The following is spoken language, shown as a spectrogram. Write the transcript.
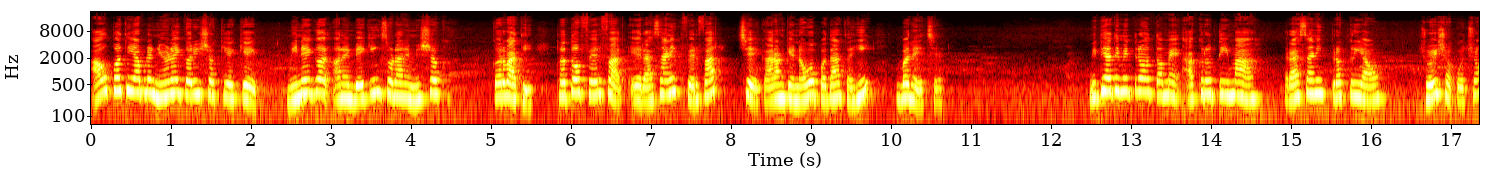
આ ઉપરથી આપણે નિર્ણય કરી શકીએ કે વિનેગર અને બેકિંગ સોડાને મિશ્ર કરવાથી થતો ફેરફાર એ રાસાયણિક ફેરફાર છે કારણ કે નવો પદાર્થ અહીં બને છે. વિદ્યાર્થી મિત્રો, તમે આકૃતિમાં રાસાયણિક પ્રક્રિયાઓ જોઈ શકો છો.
